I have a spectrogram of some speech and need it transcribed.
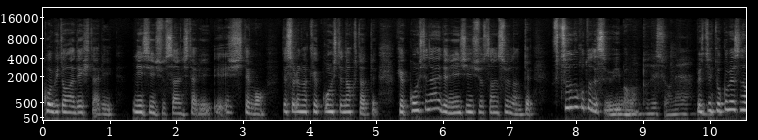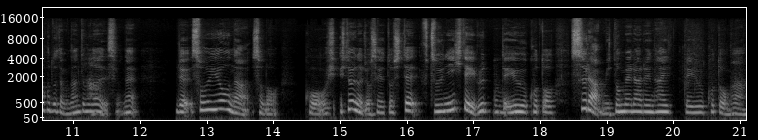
恋人ができたり妊娠出産したりしてもでそれが結婚してなくたって結婚してないで妊娠出産するなんて普通のことですよ今は。本当ですよね別に特別なことでも何でもないですよね。でそういうようなそのこう一人の女性として普通に生きているっていうことすら認められないっていうことが、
